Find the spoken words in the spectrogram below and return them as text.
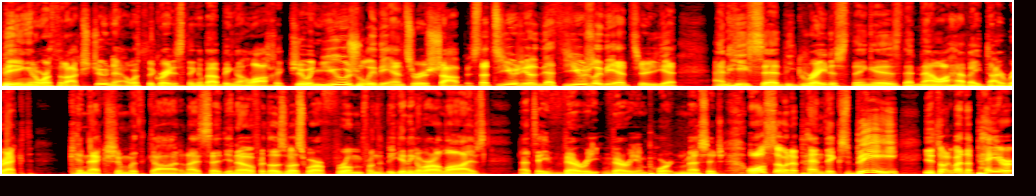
being an Orthodox Jew now? What's the greatest thing about being a halachic Jew? And usually the answer is Shabbos. That's usually that's usually the answer you get. And he said the greatest thing is that now I have a direct connection with God. And I said, you know, for those of us who are from from the beginning of our lives, that's a very, very important message. Also, in Appendix B, you talk about the payer,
